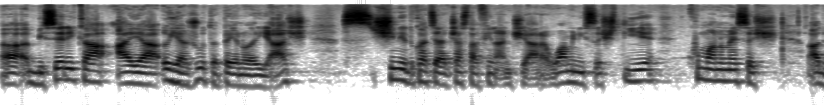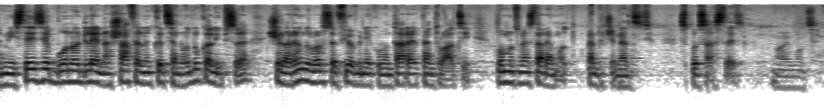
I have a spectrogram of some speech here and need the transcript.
uh, biserica aia îi ajută pe enoriași și în educația aceasta financiară, oamenii să știe cum anume să-și administreze bunurile în așa fel încât să nu ducă lipsă și la rândul lor să fie o binecuvântare pentru alții. Vă mulțumesc tare mult pentru ce ne-ați spus astăzi. Noi mulțumim.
